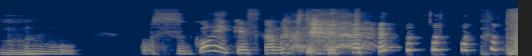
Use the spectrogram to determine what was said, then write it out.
ううんん、すごいいけすかなくて。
